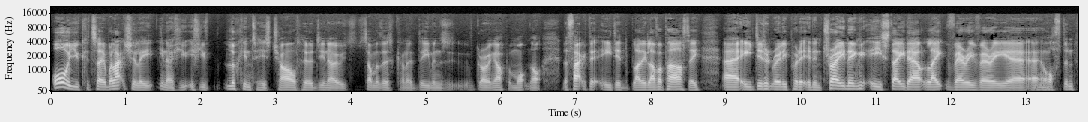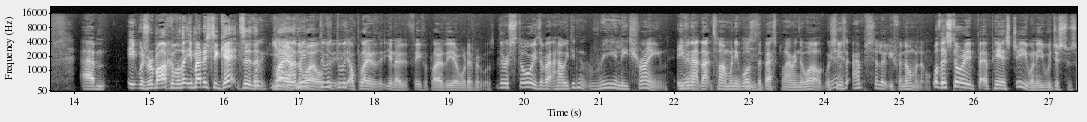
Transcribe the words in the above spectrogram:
Or you could say, well, actually, you know, if you if you look into his childhood, you know, some of the kind of demons of growing up and whatnot, the fact that he did bloody love a party, uh, he didn't really put it in in training. He stayed out late very very uh, uh, often. Um, it was remarkable that he managed to get to the Well, player I of the mean, world, there was- there was- or player of the, you know, FIFA player of the year, or whatever it was. There are stories about how he didn't really train, even Yeah. at that time when he was Mm. the best player in the world, which is absolutely phenomenal. Well, the story at PSG when he would just sort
